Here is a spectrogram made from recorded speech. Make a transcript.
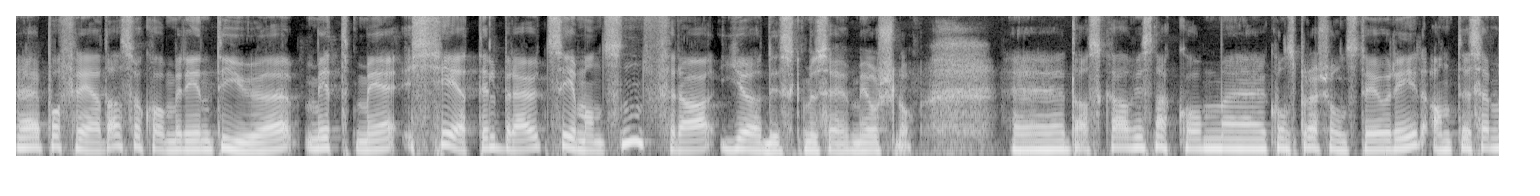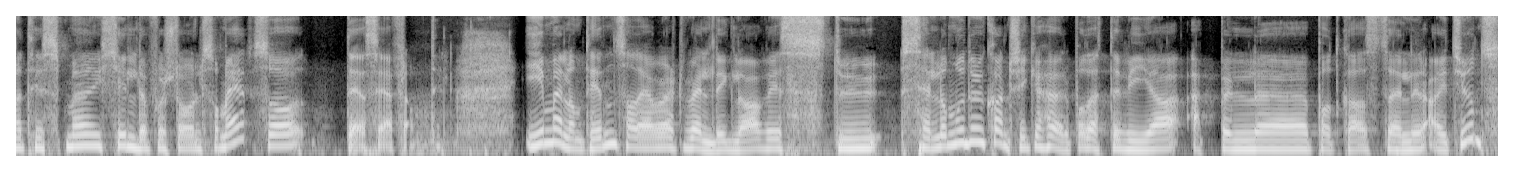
Eh, på fredag så kommer intervjuet mitt med Kjetil Braut Simonsen fra Jødisk museum i Oslo. Eh, da skal vi snakke om eh, konspirasjonsteorier, antisemittisme, kildeforståelse og mer, så det ser jeg fram til. I mellomtiden så hadde jeg vært veldig glad hvis du, selv om du kanskje ikke hører på dette via Apple Podcast eller iTunes,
